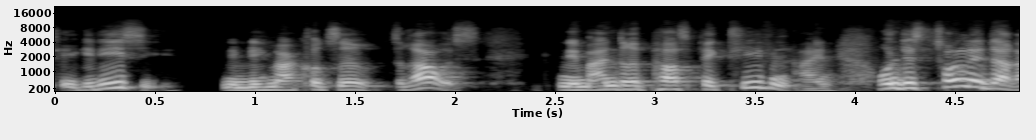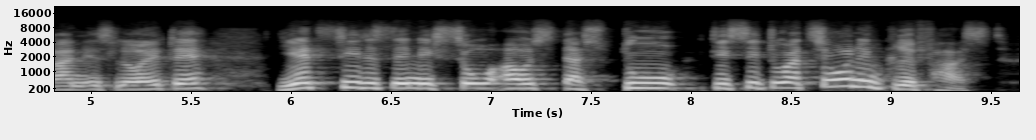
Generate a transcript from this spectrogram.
take it easy, nimm dich mal kurz raus, nimm andere Perspektiven ein. Und das Tolle daran ist, Leute, jetzt sieht es nämlich so aus, dass du die Situation im Griff hast.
